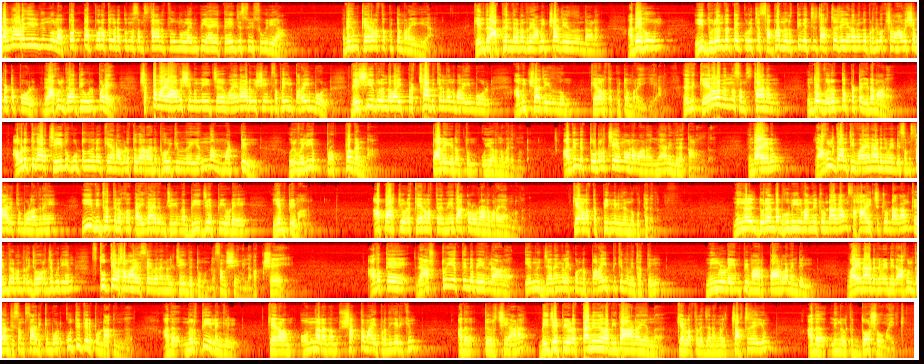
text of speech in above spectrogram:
കർണാടകയിൽ നിന്നുള്ള തൊട്ടപ്പുറത്ത് കിടക്കുന്ന സംസ്ഥാനത്തു നിന്നുള്ള എം ആയ തേജസ്വി സൂര്യ അദ്ദേഹം കേരളത്തെ കുറ്റം പറയുകയാണ്. കേന്ദ്ര ആഭ്യന്തരമന്ത്രി അമിത്ഷാ ചെയ്തത് എന്താണ്? അദ്ദേഹവും ഈ ദുരന്തത്തെക്കുറിച്ച് സഭ നിർത്തിവെച്ച് ചർച്ച ചെയ്യണമെന്ന് പ്രതിപക്ഷം ആവശ്യപ്പെട്ടപ്പോൾ രാഹുൽ ഗാന്ധി ഉൾപ്പെടെ ശക്തമായ ആവശ്യം ഉന്നയിച്ച് വയനാട് വിഷയം സഭയിൽ പറയുമ്പോൾ ദേശീയ ദുരന്തമായി പ്രഖ്യാപിക്കണമെന്ന് പറയുമ്പോൾ അമിത്ഷാ ചെയ്തതും കേരളത്തെ കുറ്റം പറയുകയാണ്. അതായത് കേരളം എന്ന സംസ്ഥാനം എന്തോ വെറുക്കപ്പെട്ട ഇടമാണ്. അവിടുത്തുകാർ ചെയ്തു കൂട്ടുന്നതിനൊക്കെയാണ് അവിടുത്തുകാർ അനുഭവിക്കുന്നത് എന്ന മട്ടിൽ ഒരു വലിയ പ്രൊപ്പഗണ്ട പലയിടത്തും ഉയർന്നു വരുന്നുണ്ട്. അതിന്റെ തുടർച്ചയെന്നോണമാണ് ഞാൻ ഇതിനെ കാണുന്നത്. എന്തായാലും രാഹുൽ ഗാന്ധി വയനാടിന് വേണ്ടി സംസാരിക്കുമ്പോൾ അതിനെ ഈ വിധത്തിലൊക്കെ കൈകാര്യം ചെയ്യുന്ന ബി ജെ പിയുടെ എം പിമാർ ആ പാർട്ടിയുടെ കേരളത്തിലെ നേതാക്കളോടാണ് പറയാനുള്ളത്. കേരളത്തെ പിന്നിൽ നിന്ന് കുത്തരുത്. നിങ്ങൾ ദുരന്ത ഭൂമിയിൽ വന്നിട്ടുണ്ടാകാം സഹായിച്ചിട്ടുണ്ടാകാം. കേന്ദ്രമന്ത്രി ജോർജ് കുര്യൻ സ്തുത്യർഹമായ സേവനങ്ങൾ ചെയ്തിട്ടുമുണ്ട്. സംശയമില്ല. പക്ഷേ അതൊക്കെ രാഷ്ട്രീയത്തിന്റെ പേരിലാണ് എന്ന് ജനങ്ങളെ കൊണ്ട് പറയിപ്പിക്കുന്ന വിധത്തിൽ നിങ്ങളുടെ എം പിമാർ പാർലമെന്റിൽ വയനാടിന് വേണ്ടി രാഹുൽ ഗാന്ധി സംസാരിക്കുമ്പോൾ കുത്തിത്തിരിപ്പുണ്ടാക്കുന്നത്. അത് നിർത്തിയില്ലെങ്കിൽ കേരളം ഒന്നടങ്കം ശക്തമായി പ്രതികരിക്കും. അത് തീർച്ചയാണ്. ബി ജെ പിയുടെ തനിനിറം ഇതാണ് എന്ന് കേരളത്തിലെ ജനങ്ങൾ ചർച്ച ചെയ്യും. അത് നിങ്ങൾക്ക് ദോഷവുമായിരിക്കും.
